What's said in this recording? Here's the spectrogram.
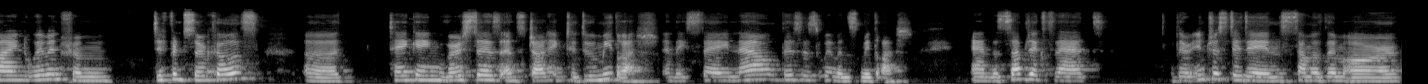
find women from different circles. Uh, taking verses and starting to do midrash. And they say, now this is women's midrash. And the subjects that they're interested in, some of them are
